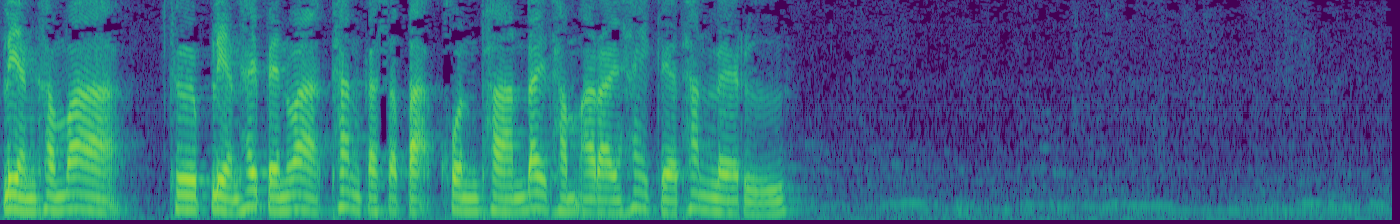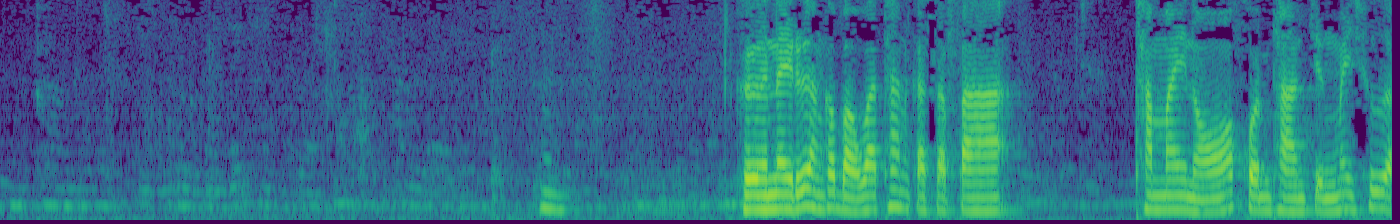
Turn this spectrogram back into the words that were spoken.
เปลี่ยนคำว่าคือเปลี่ยนให้เป็นว่าท่านกัสปะคนพานได้ทำอะไรให้แก่ท่านแลหรือ คือในเรื่องเขาบอกว่าท่านกัสปะทำไมหนอคนพานจึงไม่เชื่อ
